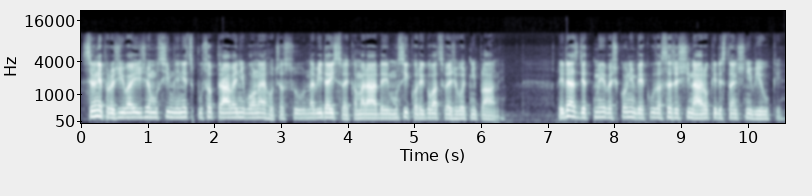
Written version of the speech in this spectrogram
Silně prožívají, že musí měnit způsob trávení volného času, nevídají své kamarády, musí korigovat své životní plány. Lidé s dětmi ve školním věku zase řeší nároky distanční výuky.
